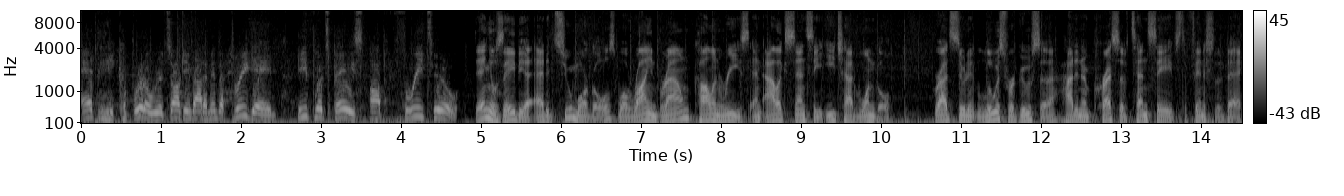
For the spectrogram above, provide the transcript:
Anthony Caputo, we were talking about him in the pregame. He puts pace up 3 2. Daniel Zabia added two more goals, while Ryan Brown, Colin Reese, and Alex Sensi each had one goal. Grad student Louis Ragusa had an impressive 10 saves to finish the day.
